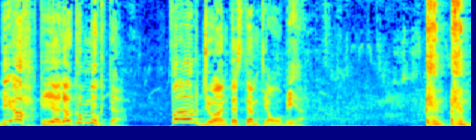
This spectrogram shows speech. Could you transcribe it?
لأحكي لكم نكتة فأرجو أن تستمتعوا بها.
